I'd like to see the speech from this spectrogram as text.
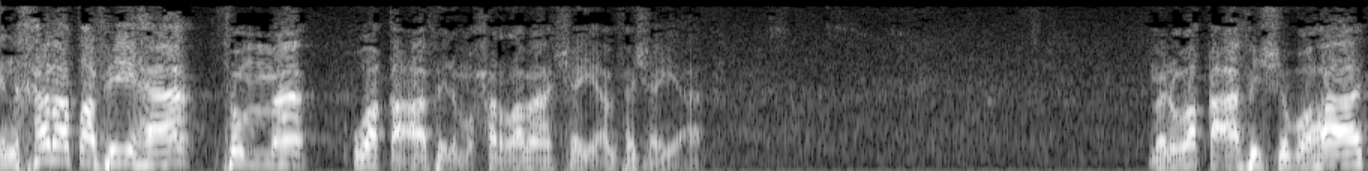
انخرط فيها ثم وقع في المحرمات شيئا فشيئا. من وقع في الشبهات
